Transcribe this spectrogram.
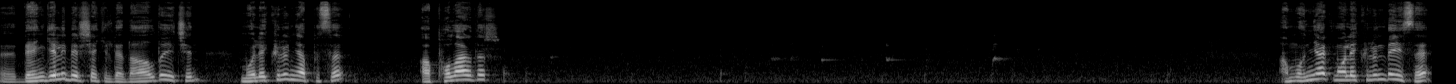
e, dengeli bir şekilde dağıldığı için molekülün yapısı apolardır. Amonyak molekülünde ise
